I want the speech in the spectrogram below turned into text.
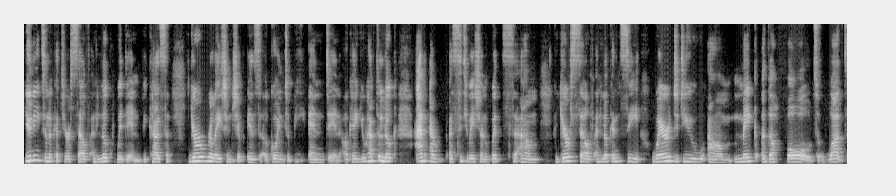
you need to look at yourself and look within because your relationship is going to be ending okay? You have to look at a, a situation with um, yourself and look and see where did you um, make the fault? What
